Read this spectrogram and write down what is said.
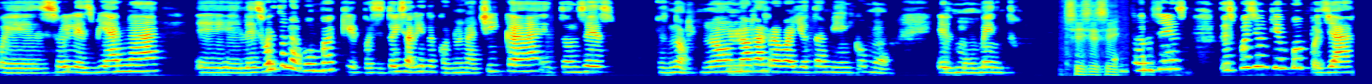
pues soy lesbiana, le suelto la bomba que pues estoy saliendo con una chica, entonces, pues no, no, no agarraba yo también como el momento. Sí, sí, sí. Entonces, después de un tiempo, pues ya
